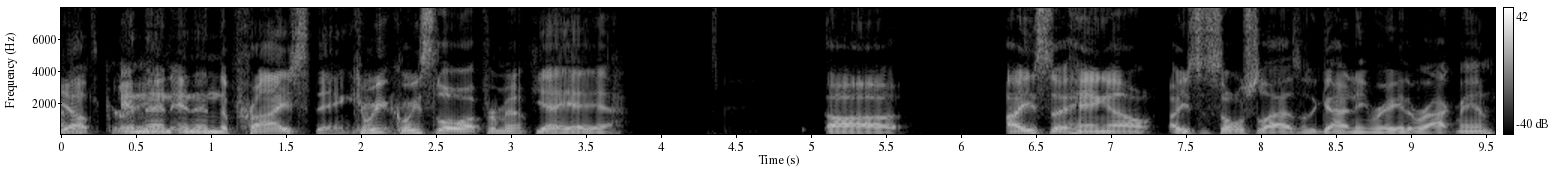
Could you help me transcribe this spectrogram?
yep. that's great. And then and then the prize thing. Can we can we slow up for a minute? Yeah, yeah, yeah. Uh, I used to hang out. I used to socialize with a guy named Ray the Rockman,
